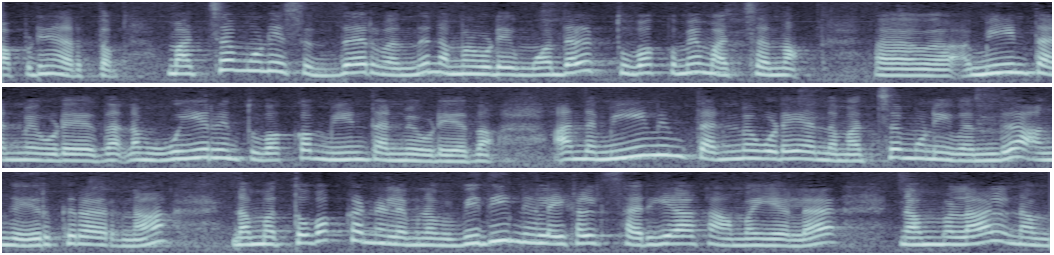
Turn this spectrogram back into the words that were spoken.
அப்படின்னு அர்த்தம். மச்சமுனி சித்தர் வந்து நம்மளுடைய முதல் துவக்கமே மச்சம்தான். மீன் தன்மை உடையதுதான். நம்ம உயிரின் துவக்கம் மீன் தன்மை உடையதுதான். அந்த மீனின் தன்மை உடைய அந்த மச்சமுனி வந்து அங்கே இருக்கிறாருன்னா நம்ம துவக்க நிலை நம்ம விதி நிலைகள் சரியாக அமையலை நம்மளால் நம்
